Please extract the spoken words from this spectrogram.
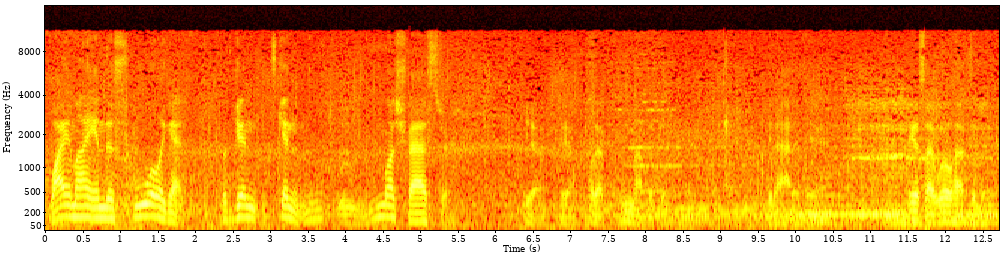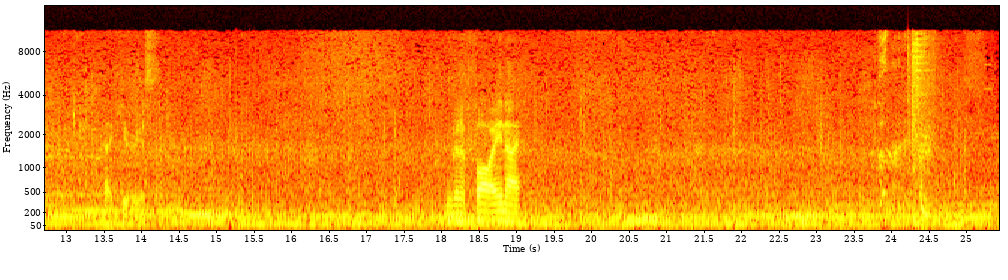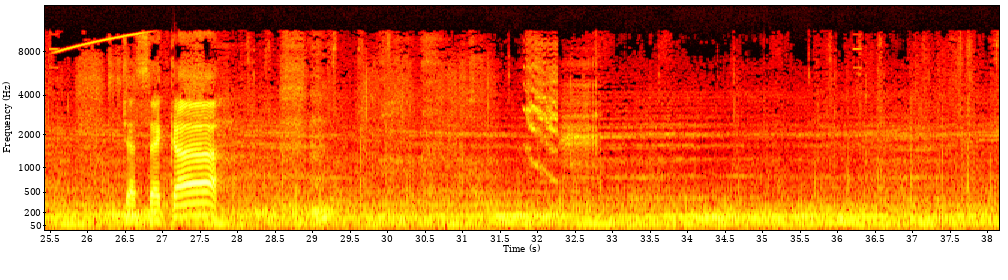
Why am I in this school again? It's getting, it's getting much faster. Yeah, yeah, whatever. I'm not looking. Get out of there. I guess I will have to look. Kinda curious. I'm gonna fall, ain't I? Jessica!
